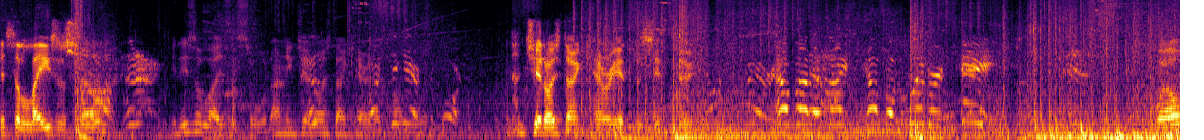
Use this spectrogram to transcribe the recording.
It's a laser sword. It is a laser sword. Only Jedi's don't carry that Requesting kind air of sword. support. Jedi's don't carry it, the Sith do. How about a nice cup of liver tea? Well,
